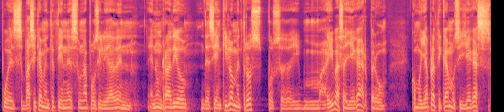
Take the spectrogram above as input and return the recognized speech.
pues básicamente tienes una posibilidad en, en un radio de 100 kilómetros, pues ahí, vas a llegar, pero como ya platicamos, si llegas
